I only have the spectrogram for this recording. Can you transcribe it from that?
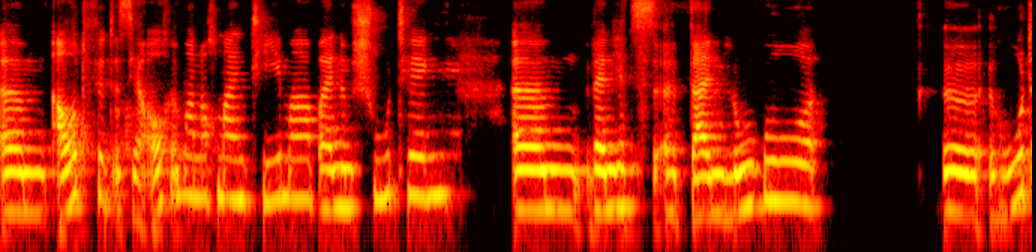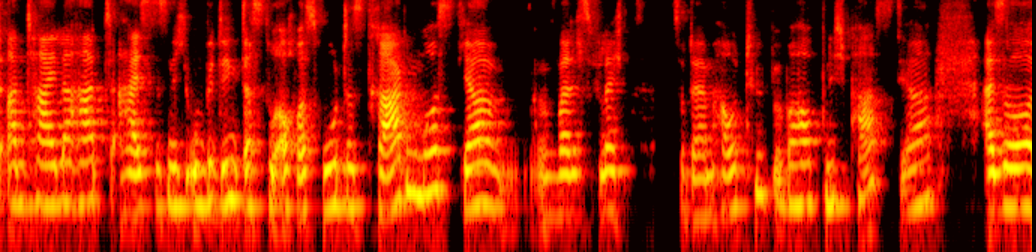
Ähm, Outfit ist ja auch immer noch mal ein Thema bei einem Shooting. Ähm, wenn jetzt äh, dein Logo äh, Rotanteile hat, heißt es nicht unbedingt, dass du auch was Rotes tragen musst, ja, weil es vielleicht zu deinem Hauttyp überhaupt nicht passt. Ja? Also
